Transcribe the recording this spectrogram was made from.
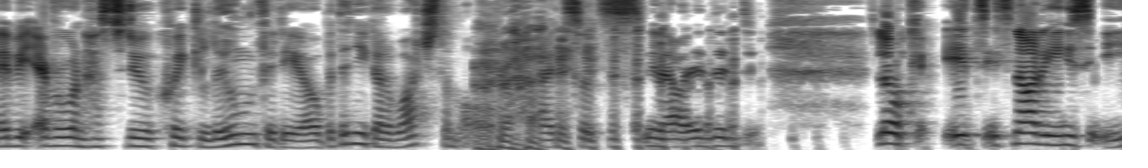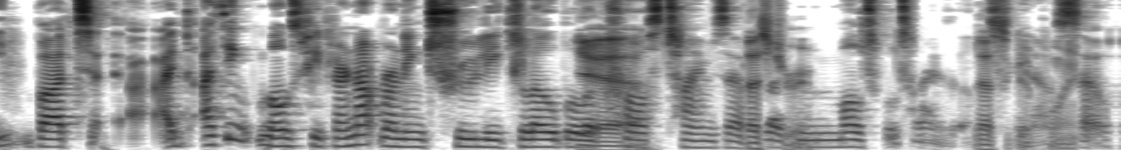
maybe everyone has to do a quick Loom video, but then you got to watch them all, right? Right. So it's you know, it, it- look, it's it's not easy, but I I think most people are not running truly global Yeah, across time zones, like true. multiple time zones. That's a you good know, point. So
